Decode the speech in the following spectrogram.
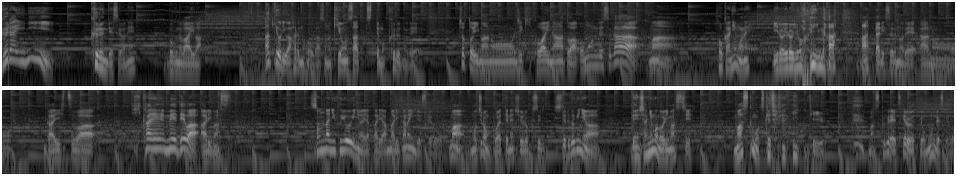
ぐらいに来るんですよね。僕の場合は。秋よりは春の方がその気温差っつっても来るのでちょっと今の時期怖いなとは思うんですがまあ他にもねいろいろ要因があったりするので、あのー、外出は控えめではあります。そんなに不用意にはやっぱりあんまり行かないんですけどまあもちろんこうやってね収録してる時には電車にも乗りますしマスクもつけてないっていう。マスクぐらいつけろよって思うんですけど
